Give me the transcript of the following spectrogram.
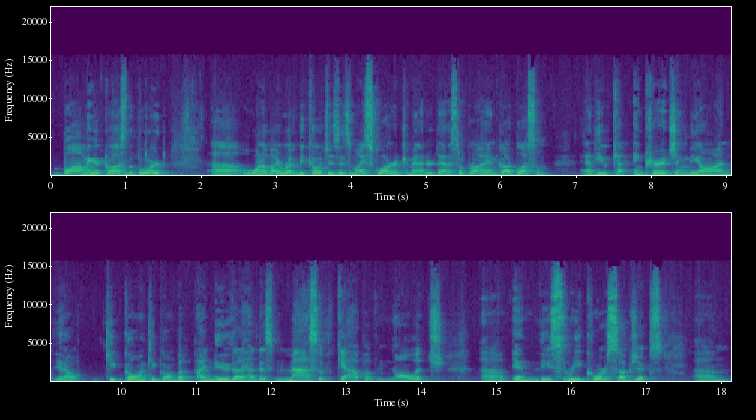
bombing across the board. Uh, one of my rugby coaches is my squadron commander, Dennis O'Brien. God bless him, and he kept encouraging me on. You know, keep going, keep going. But I knew that I had this massive gap of knowledge uh, in these three core subjects. Um,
